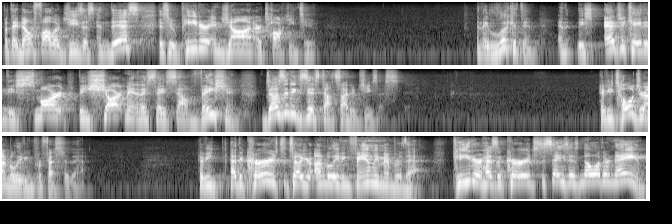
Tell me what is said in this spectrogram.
but they don't follow Jesus. And this is who Peter and John are talking to. And they look at them, and these educated, these smart, these sharp men, and they say, Salvation doesn't exist outside of Jesus. Have you told your unbelieving professor that? Have you had the courage to tell your unbelieving family member that? Peter has the courage to say, he says, No other name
